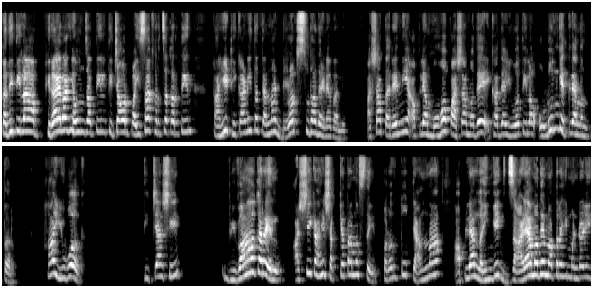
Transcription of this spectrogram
कधी तिला फिरायला घेऊन जातील तिच्यावर पैसा खर्च करतील काही ठिकाणी तर त्यांना ड्रग्स सुद्धा देण्यात आले. अशा तऱ्हेने आपल्या मोहपाशामध्ये एखाद्या युवतीला ओढून घेतल्यानंतर हा युवक तिच्याशी विवाह करेल अशी काही शक्यता नसते परंतु त्यांना आपल्या लैंगिक जाळ्यामध्ये मात्र ही मंडळी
